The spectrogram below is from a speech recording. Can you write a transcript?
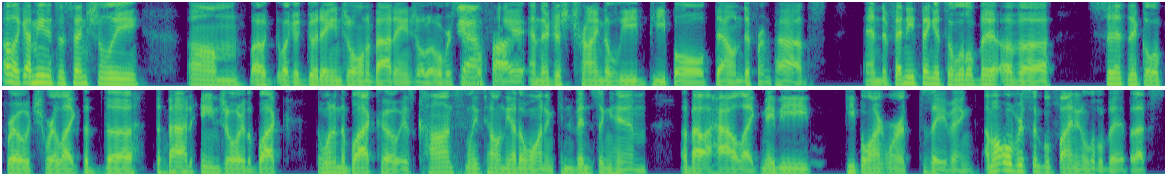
Oh, like I mean, it's essentially um a, like a good angel and a bad angel to oversimplify it, and they're just trying to lead people down different paths. And if anything, it's a little bit of a cynical approach where like the the the bad angel or the black the one in the black coat is constantly telling the other one and convincing him about how like maybe people aren't worth saving. I'm oversimplifying it a little bit, but that's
